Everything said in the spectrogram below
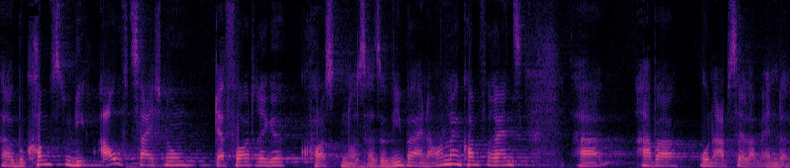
äh, bekommst du die Aufzeichnung der Vorträge kostenlos. Also wie bei einer Online-Konferenz aber ohne Upsell am Ende.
